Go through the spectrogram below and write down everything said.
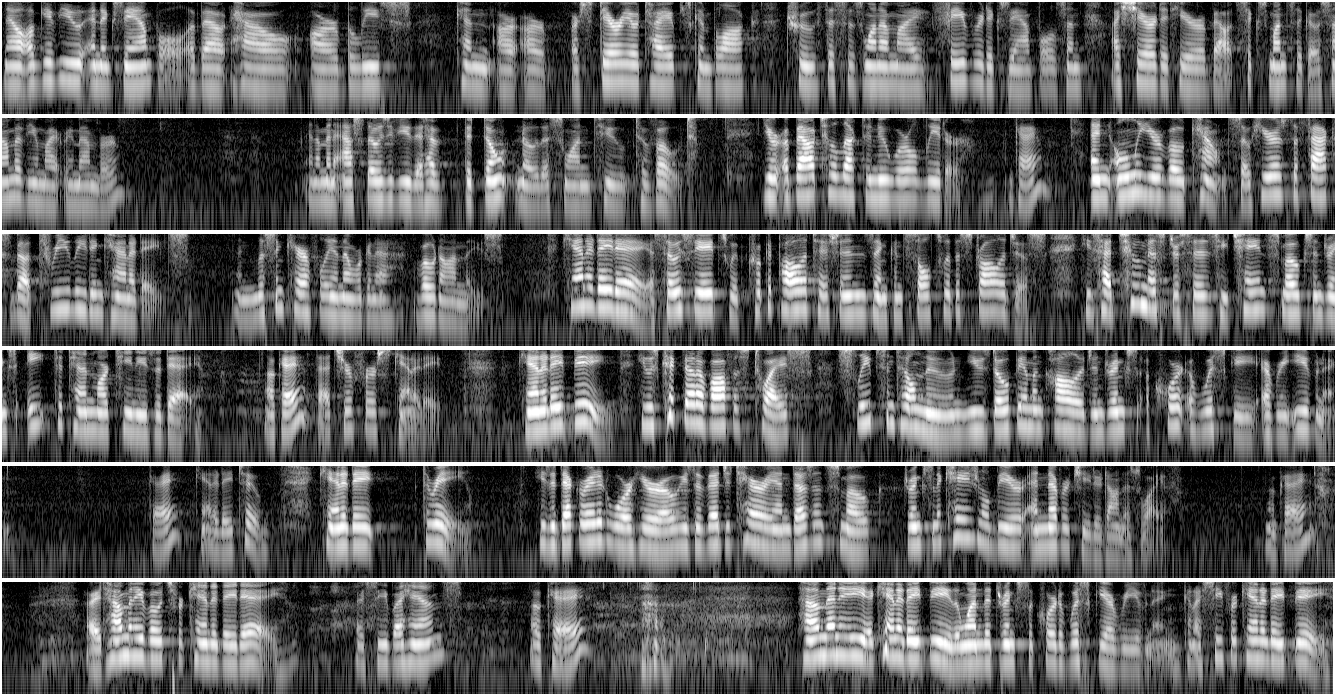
Now, I'll give you an example about how our beliefs can, our, our, our stereotypes can block truth. This is one of my favorite examples, and I shared it here about six months ago. Some of you might remember. And I'm going to ask those of you that, have, that don't know this one to, to vote. You're about to elect a new world leader, okay? And only your vote counts. So here's the facts about three leading candidates. And listen carefully, and then we're going to vote on these. Candidate A associates with crooked politicians and consults with astrologists. He's had two mistresses. He chain smokes and drinks eight to ten martinis a day. Okay, that's your first candidate. Candidate B, he was kicked out of office twice, sleeps until noon, used opium in college, and drinks a quart of whiskey every evening. Okay, candidate two. Candidate three, he's a decorated war hero, he's a vegetarian, doesn't smoke, drinks an occasional beer, and never cheated on his wife. Okay? All right, how many votes for candidate A? I see by hands. Okay. how many uh, candidate B, the one that drinks the quart of whiskey every evening? Can I see for candidate B?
